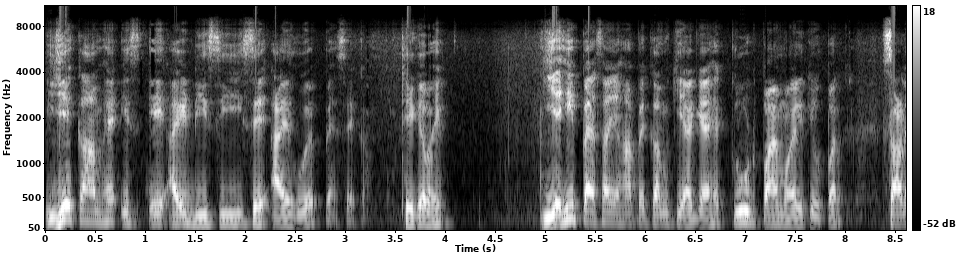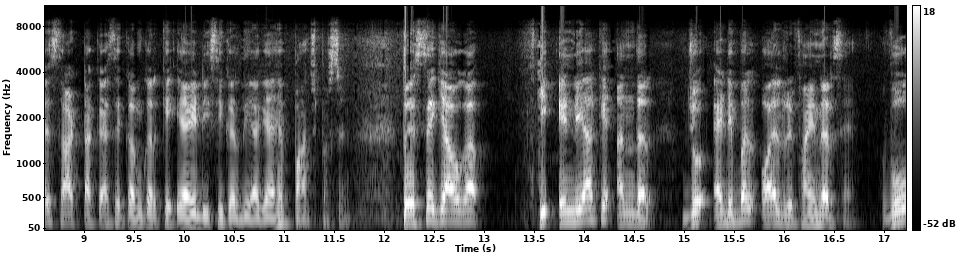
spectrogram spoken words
ये काम है इस एआईडीसी से आए हुए पैसे का। ठीक है भाई? यही पैसा यहाँ पे कम किया गया है क्रूड पाम ऑयल के ऊपर। साढ़े सात टका से कम करके एआईडीसी कर दिया गया है पाँच परसेंट। तो इससे क्या होगा कि इंडिया के अंदर जो एडिबल ऑयल रिफाइनर्स हैं वो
